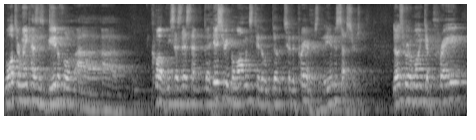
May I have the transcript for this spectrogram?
Walter Wink has this beautiful uh, uh, quote. He says this that the history belongs to the, the, to the prayers, the intercessors, those who are willing to pray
